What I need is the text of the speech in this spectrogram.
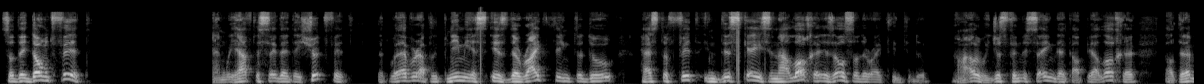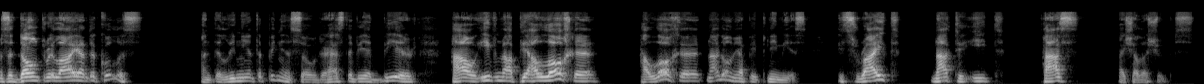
So they don't fit. And we have to say that they should fit. That whatever Apipnimius is the right thing to do, has to fit in this case. In halacha is also the right thing to do. Now, how do we just finished saying that halacha, the Alter said, don't rely on the kulas and the lenient opinion. So there has to be a beard. How even api halacha, halacha, not only api pnimius, it's right not to eat pas by Shalosh Shudas.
